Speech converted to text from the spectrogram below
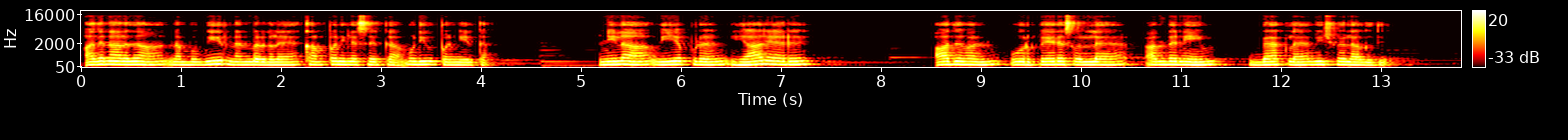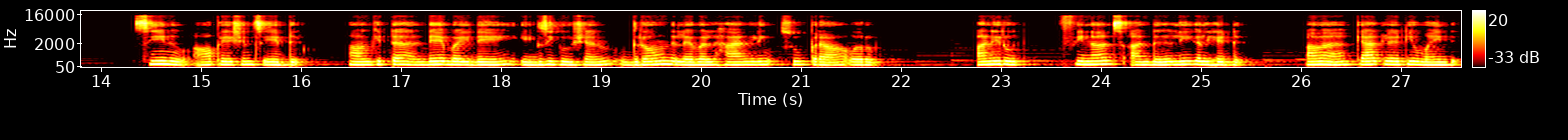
அதனால தான் நம்ம உயிர் நண்பர்களை கம்பெனியில் சேர்க்க முடிவு பண்ணியிருக்கேன். நிலா வியப்புடன் யார் யார்? ஆதவன் ஒரு பேரை சொல்ல அந்த நேம் பேக்கில் விஷுவல் ஆகுது. சீனு ஆப்ரேஷன்ஸ் எட்டு கிட்ட day by day execution ground level handling சூப்பராக வரும். Anirudh finance and legal head அவன் கேல்குலேட்டிவ் மைண்டு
